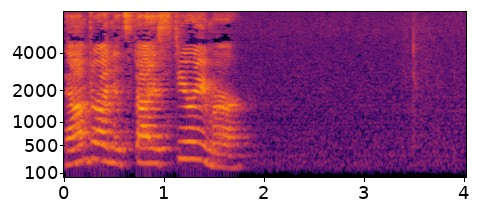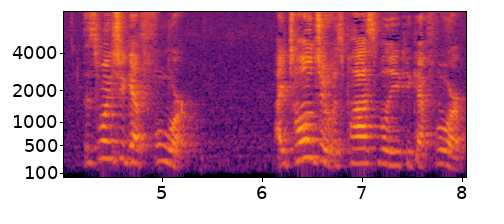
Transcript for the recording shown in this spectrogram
Now I'm drawing its diastereomer. This one should get four. I told you it was possible you could get four.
